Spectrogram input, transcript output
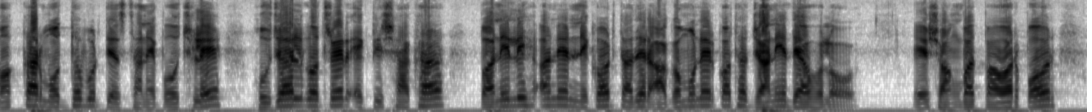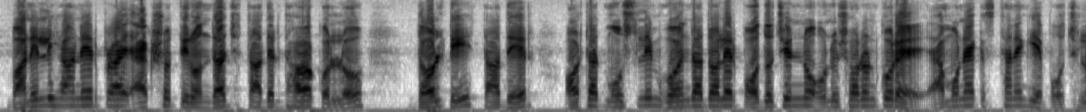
মক্কার মধ্যবর্তী স্থানে পৌঁছলে হুজাইল গোত্রের একটি শাখা বানিলিহ আনের নিকট তাদের আগমনের কথা জানিয়ে দেওয়া হলো। এ সংবাদ পাওয়ার পর বানিলিহানের প্রায় একশো তীরন্দাজ তাদের ধাওয়া করল। দলটি তাদের অর্থাৎ মুসলিম গোয়েন্দা দলের পদচিহ্ন অনুসরণ করে এমন এক স্থানে গিয়ে পৌঁছল,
